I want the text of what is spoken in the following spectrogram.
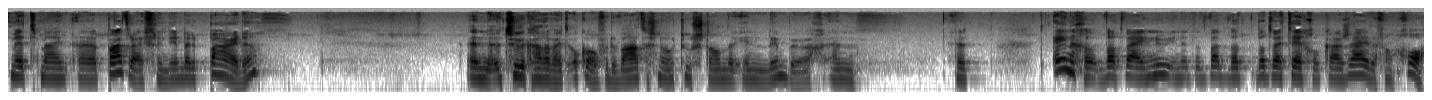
met mijn uh, paardrijvriendin bij de paarden. En natuurlijk hadden wij het ook over de watersnoodtoestanden in Limburg. En het, het enige wat wij nu in het, wat, wat, wat wij tegen elkaar zeiden van goh,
